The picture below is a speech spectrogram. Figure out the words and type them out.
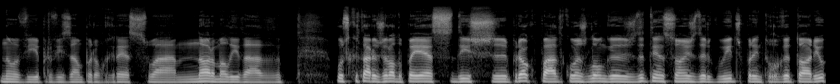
Não havia previsão para o regresso à normalidade. O secretário-geral do PS diz preocupado com as longas detenções de arguídos para interrogatório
